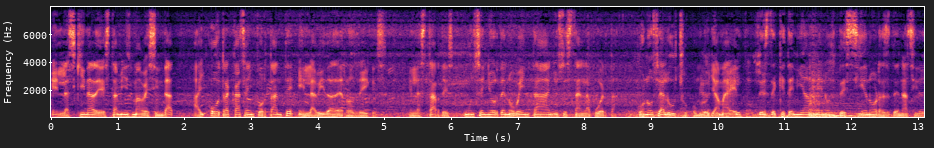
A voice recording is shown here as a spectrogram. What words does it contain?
En la esquina de esta misma vecindad hay otra casa importante en la vida de Rodríguez. En las tardes, un señor de 90 años está en la puerta. Conoce a Lucho, como lo llama él, desde que tenía menos de 100 horas de nacido.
